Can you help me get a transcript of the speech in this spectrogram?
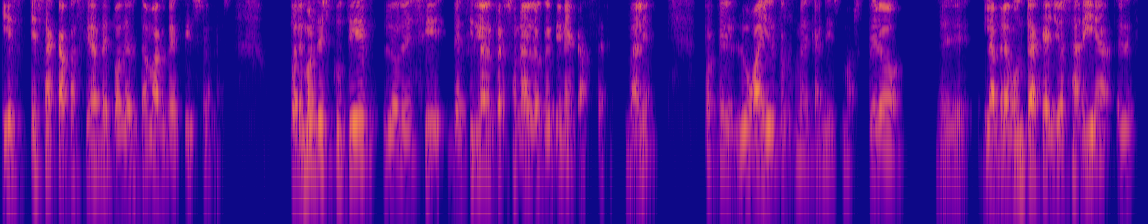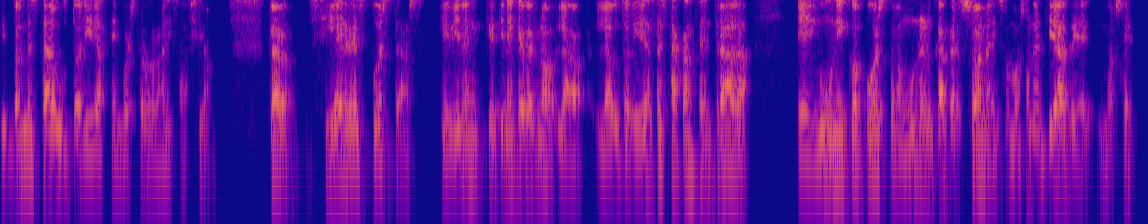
y es esa capacidad de poder tomar decisiones. Podemos discutir lo de decirle al personal lo que tiene que hacer, ¿vale? Porque luego hay otros mecanismos, pero eh, la pregunta que yo os haría es decir, ¿dónde está la autoridad en vuestra organización? Claro, si hay respuestas que, vienen, que tienen que ver, no, la autoridad está concentrada en un único puesto, en una única persona y somos una entidad de, no sé,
